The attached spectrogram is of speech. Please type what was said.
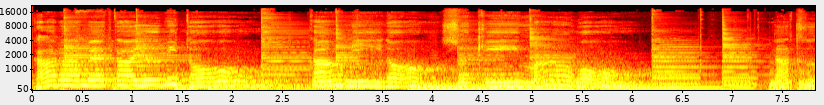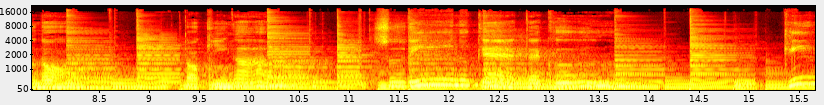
絡めた指と髪の隙間を夏の時がすり抜けてく君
